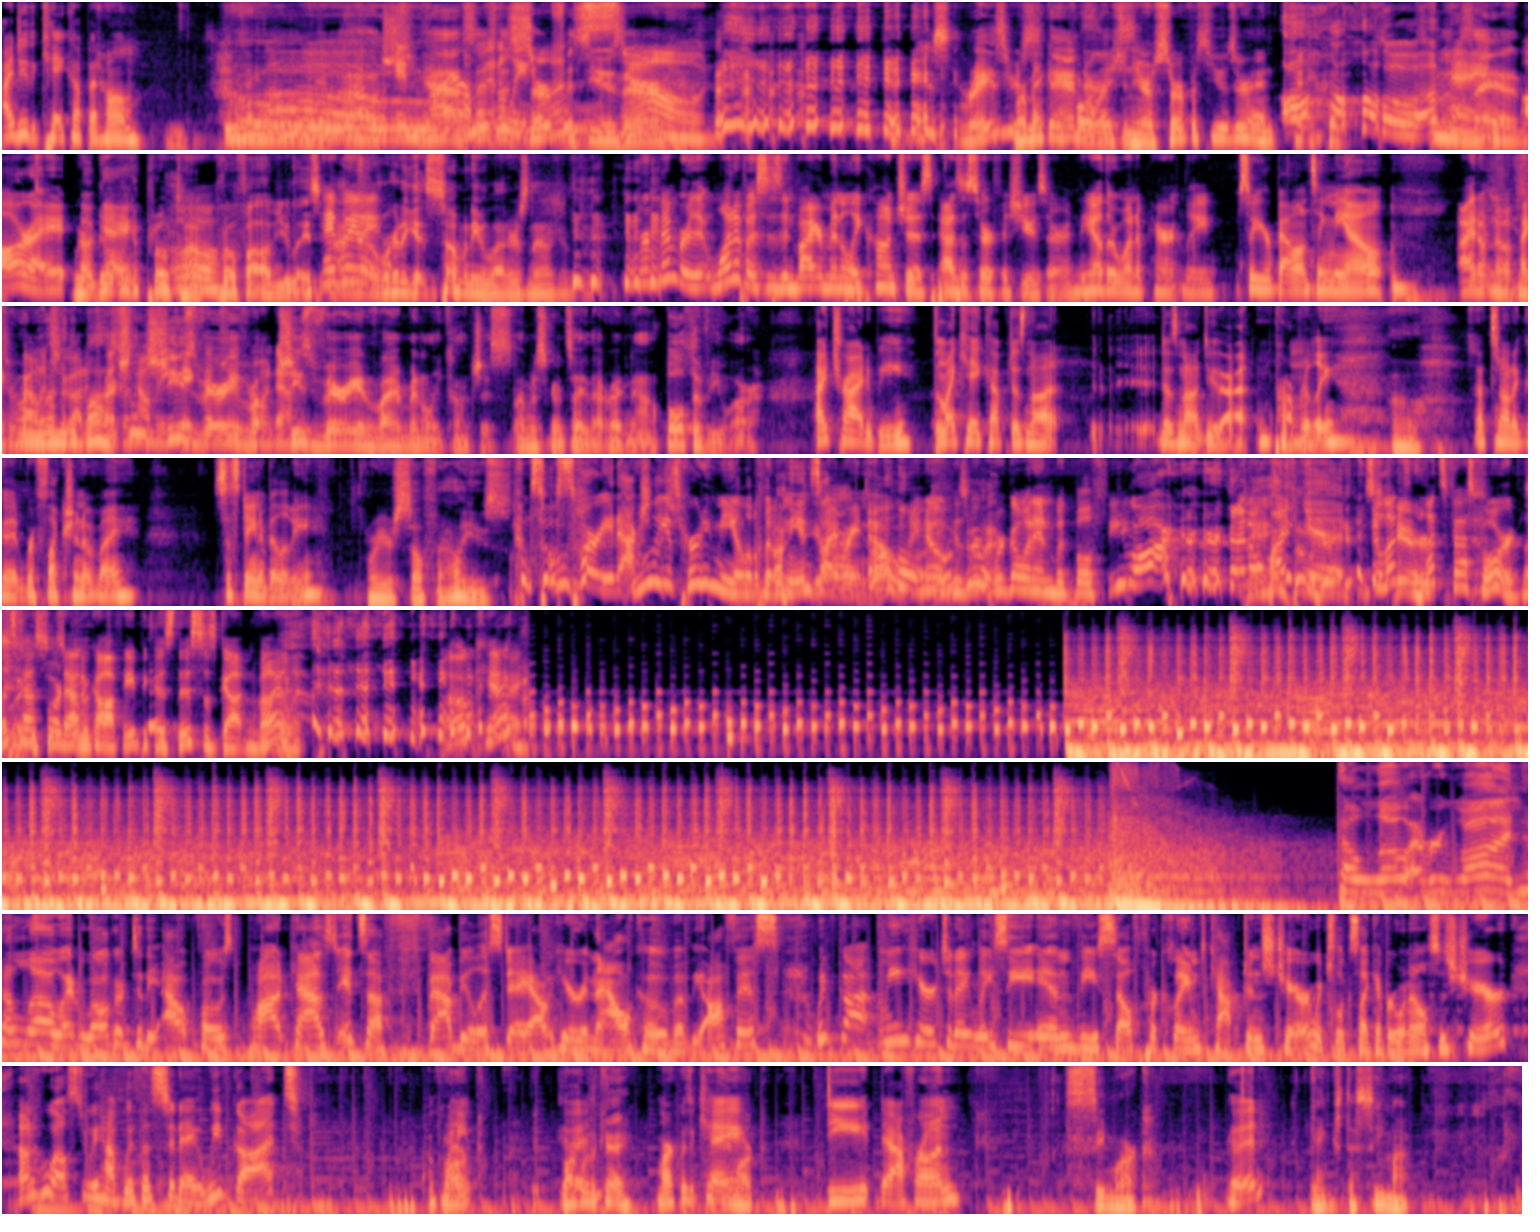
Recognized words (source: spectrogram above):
I do the K cup at home. Oh, ouch. Yeah, says the Environmentally surface user. Just raise your We're making a correlation here: surface user and K cup. Oh, That's what I'm okay. All right. We're okay. building a profile Oh. profile of you, Lacey. Hey, wait, wait. We're gonna get so many letters now. Remember that one of us is environmentally conscious as a surface user, and the other one apparently. so you're balancing me out. I don't know if I can throwing you you, under the out. bus. It depends on Actually, how many she's very you're throwing down. she's very environmentally conscious. I'm just gonna tell you that right now. Both of you are. I try to be. My K cup does not does not do that properly. Oh, That's not a good reflection of my sustainability. or your self values? I'm so sorry. It actually is hurting me a little bit on the inside Yeah, right now. I know because we're, we're going in with both feet. You are. I don't like I'm over it. So let's let's fast forward. Let's Like, fast forward out of gonna- coffee because this has gotten violent. Okay. Hello, and welcome to the Outpost podcast. It's a fabulous day out here in the alcove of the office. We've got me here today, Lacey, in the self proclaimed captain's chair, which looks like everyone else's chair. And who else do we have with us today? We've got I'm pointing- Mark. Mark with a K. Mark with a K. Hey, Mark. D. Daffron. C mark. Good. Gangsta C Mark.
